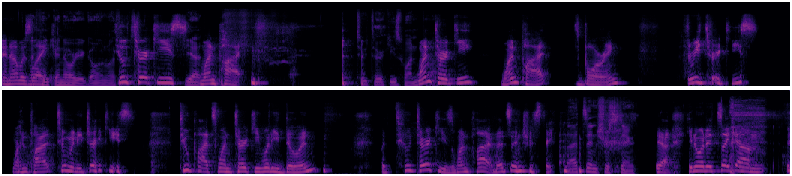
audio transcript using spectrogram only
And I was I like, think I know where you're going with two this. turkeys, Yeah. one pot. two turkeys, one one pot. turkey, one pot. It's boring. Three turkeys, one pot. Too many turkeys. Two pots, one turkey. What are you doing? But two turkeys, one pot. That's interesting. That's interesting. Yeah. You know what? It's like, um,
